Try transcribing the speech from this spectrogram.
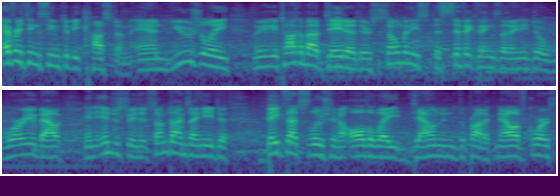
everything seemed to be custom, and usually, when you talk about data, there's so many specific things that I need to worry about in industry that sometimes I need to bake that solution all the way down into the product. Now, of course,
